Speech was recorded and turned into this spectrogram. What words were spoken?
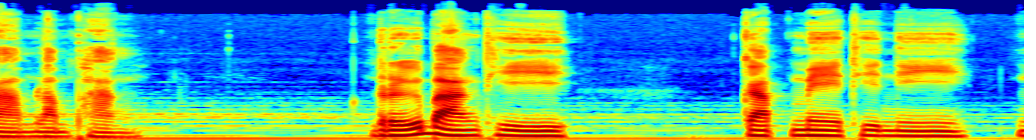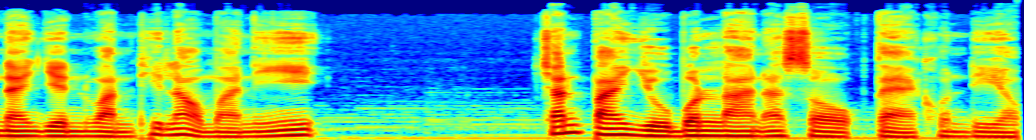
ตามลำพัง หรือบางทีกับเมทินีในเย็นวันที่เล่ามานี้ ฉันไปอยู่บนลานอโศกแต่คนเดียว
